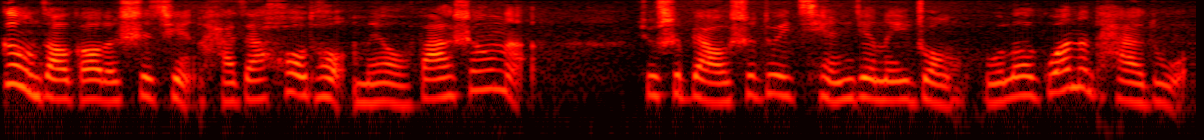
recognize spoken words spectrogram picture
更糟糕的事情还在后头没有发生呢，就是表示对前景的一种不乐观的态度，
